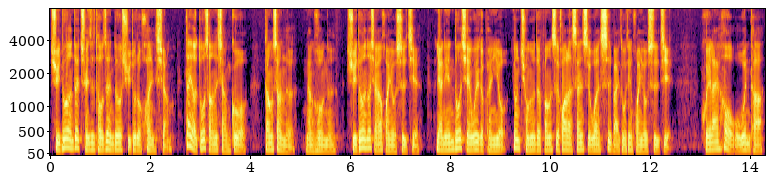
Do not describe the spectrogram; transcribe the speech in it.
许多人对全职投资人都有许多的幻想，但有多少人想过当上了，然后呢？许多人都想要环游世界。两年多前，我有个朋友用穷游的方式花了三十万，四百多天环游世界。回来后，我问他，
